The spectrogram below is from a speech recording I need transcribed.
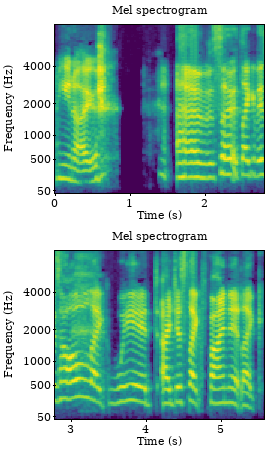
you know um so it's like this whole like weird i just like find it like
